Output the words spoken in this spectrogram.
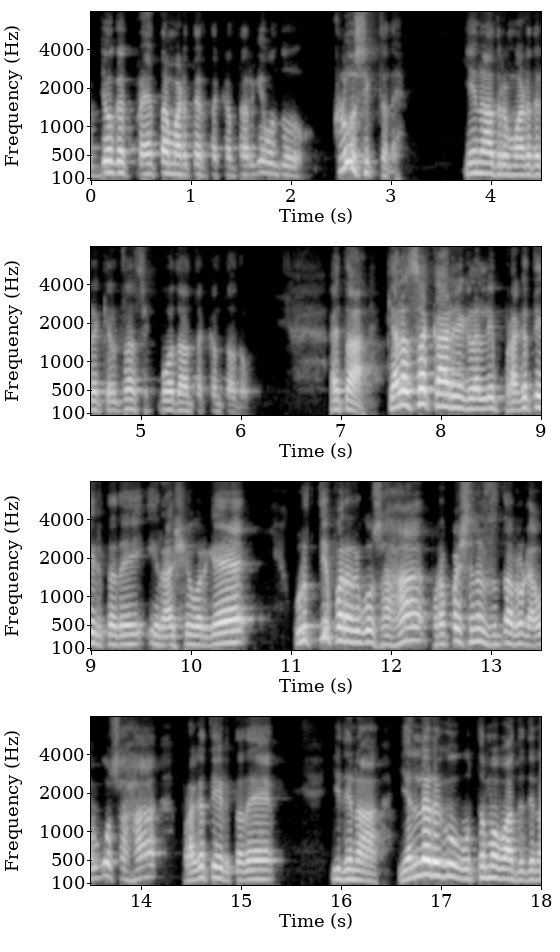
ಉದ್ಯೋಗಕ್ಕೆ ಪ್ರಯತ್ನ ಮಾಡ್ತಾ ಇರ್ತಕ್ಕಂಥವ್ರಿಗೆ ಒಂದು ಕ್ಲೂ ಸಿಗ್ತದೆ. ಏನಾದರೂ ಮಾಡಿದ್ರೆ ಕೆಲಸ ಸಿಗ್ಬೋದಾ ಅಂತಕ್ಕಂಥದ್ದು. ಆಯಿತಾ? ಕೆಲಸ ಕಾರ್ಯಗಳಲ್ಲಿ ಪ್ರಗತಿ ಇರ್ತದೆ ಈ ರಾಶಿಯವರಿಗೆ. ವೃತ್ತಿಪರರಿಗೂ ಸಹ ಪ್ರೊಫೆಷನಲ್ಸ್ ಅಂತ ನೋಡಿ, ಅವ್ರಿಗೂ ಸಹ ಪ್ರಗತಿ ಇರ್ತದೆ. ಈ ದಿನ ಎಲ್ಲರಿಗೂ ಉತ್ತಮವಾದ ದಿನ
